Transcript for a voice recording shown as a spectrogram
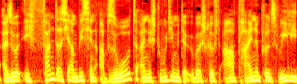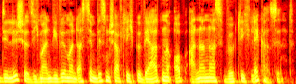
Also ich fand das ja ein bisschen absurd, eine Studie mit der Überschrift Are Pineapples really delicious? Ich meine, wie will man das denn wissenschaftlich bewerten, ob Ananas wirklich lecker sind?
